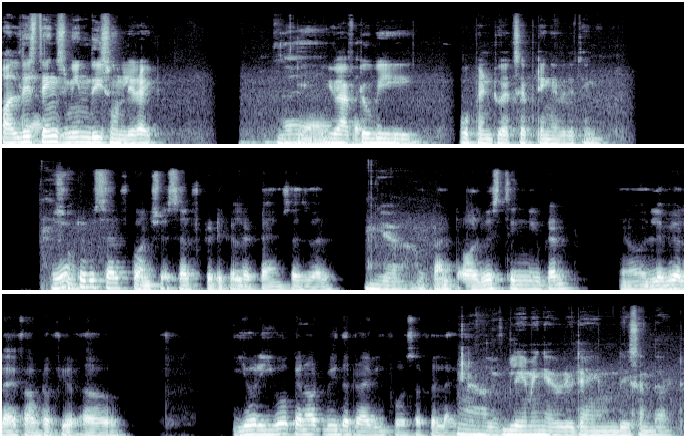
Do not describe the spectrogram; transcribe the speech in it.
all these Yeah. things mean this only right Yeah, you have to be open to accepting everything You have to be self-conscious, self-critical at times as well. yeah You can't always think you can't, you know, live your life out of your. Uh, your ego cannot be the driving force of your life. yeah like blaming every time this and that.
